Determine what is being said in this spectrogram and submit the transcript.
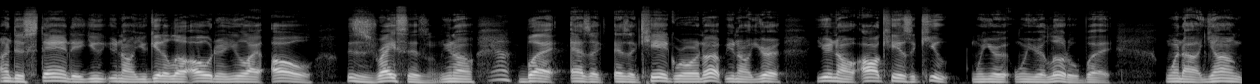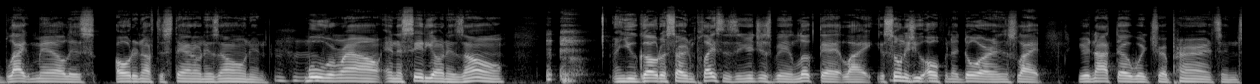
understand it, you you know, you get a little older and you're like, "Oh, this is racism," you know. Yeah. But as a as a kid growing up, you know, you're you know, all kids are cute when you're when you're little, but when a young black male is old enough to stand on his own and mm-hmm. move around in the city on his own, and you go to certain places and you're just being looked at like as soon as you open the door and it's like you're not there with your parents and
